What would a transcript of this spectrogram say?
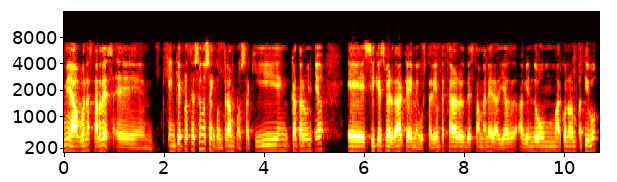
mira, buenas tardes. Eh, ¿En qué proceso nos encontramos? Aquí en Cataluña sí que es verdad que me gustaría empezar de esta manera, ya habiendo un marco normativo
